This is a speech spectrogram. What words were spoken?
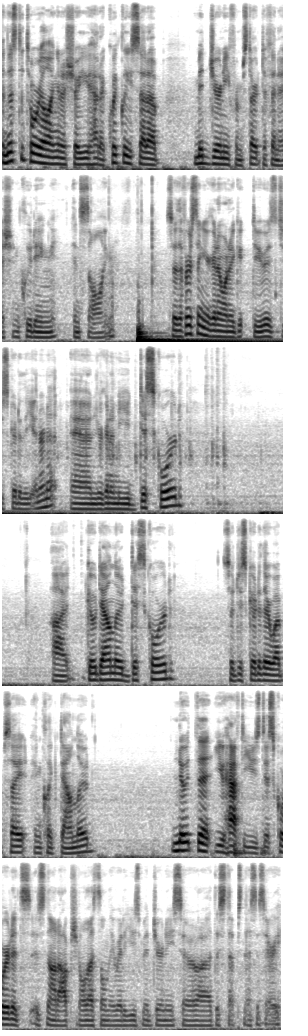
In this tutorial I'm going to show you how to quickly set up Midjourney from start to finish including installing. So the first thing you're going to want to do is just go to the internet and you're going to need Discord. Uh, go download Discord. So just go to their website and click download. Note that you have to use Discord. It's, it's not optional. That's the only way to use Midjourney. So uh, this step's necessary.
